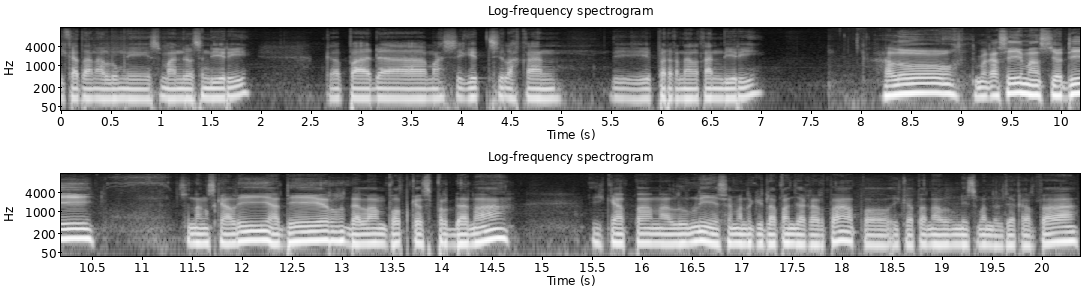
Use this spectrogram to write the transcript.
Ikatan Alumni Semandel sendiri. Kepada Mas Sigit silahkan diperkenalkan diri. Halo, terima kasih Mas Yodi. Senang sekali hadir dalam podcast perdana Ikatan Alumni SMA Negeri 8 Jakarta atau Ikatan Alumni Semandel Jakarta.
